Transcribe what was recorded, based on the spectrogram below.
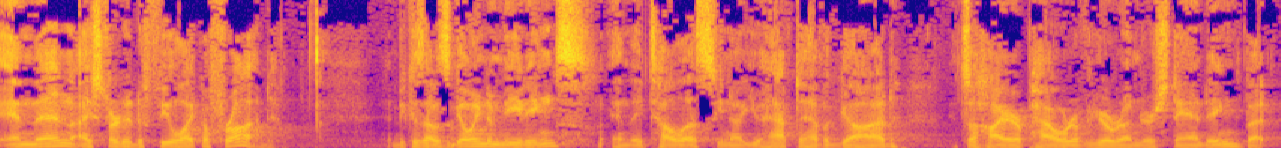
and then I started to feel like a fraud because I was going to meetings and they tell us, you know, you have to have a God. It's a higher power of your understanding, but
